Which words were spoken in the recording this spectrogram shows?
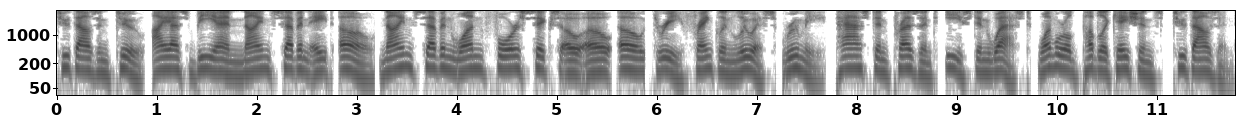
2002, ISBN 978-0-9714600-0-3 Franklin Lewis, Rumi, Past and Present, East and West, One World Publications, 2000.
